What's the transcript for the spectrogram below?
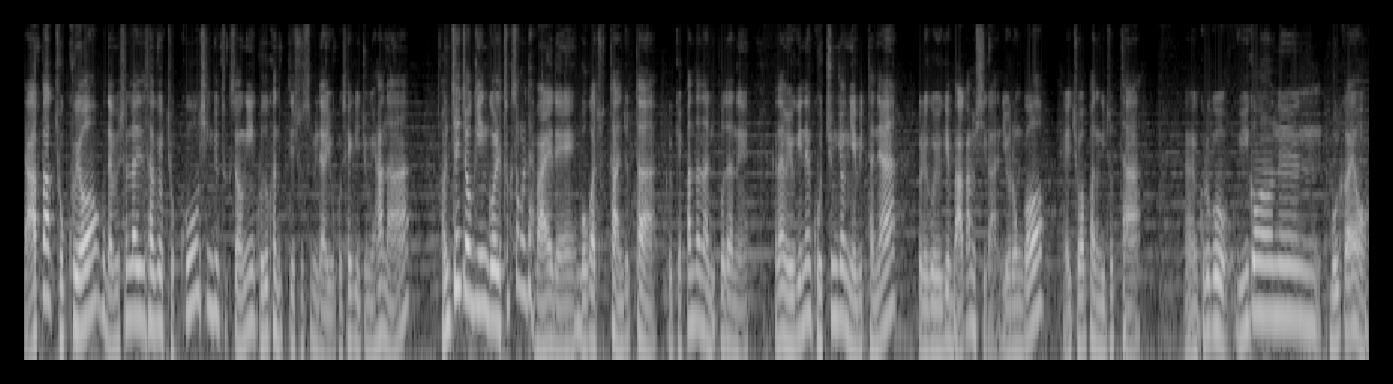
자, 압박 좋고요. 그 다음에 슬라이드 사격 좋고 신규 특성이 고독한 늑대 좋습니다. 요거 세 개 중에 하나. 전체적인 걸 특성을 다 봐야 돼. 뭐가 좋다 안 좋다 그렇게 판단하기보다는 그 다음에 여기는 고충격 예비타냐 그리고 여기 마감 시간 요런 거 예, 조합하는 게 좋다. 예, 그리고 이거는 뭘까요?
